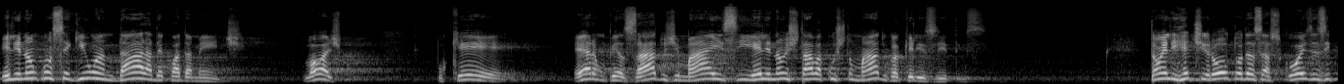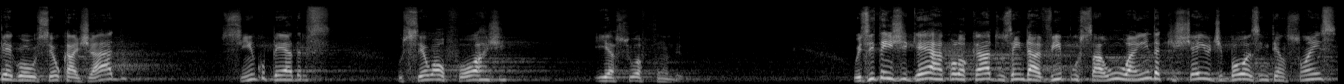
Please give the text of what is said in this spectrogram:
ele não conseguiu andar adequadamente. Lógico, porque eram pesados demais e ele não estava acostumado com aqueles itens. Então ele retirou todas as coisas e pegou o seu cajado, cinco pedras, o seu alforge e a sua funda. Os itens de guerra colocados em Davi por Saul, ainda que cheio de boas intenções,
